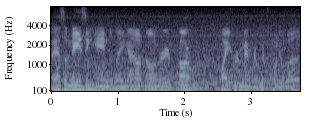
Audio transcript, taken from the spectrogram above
It has amazing handling. I don't know, I don't quite remember which one it was.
